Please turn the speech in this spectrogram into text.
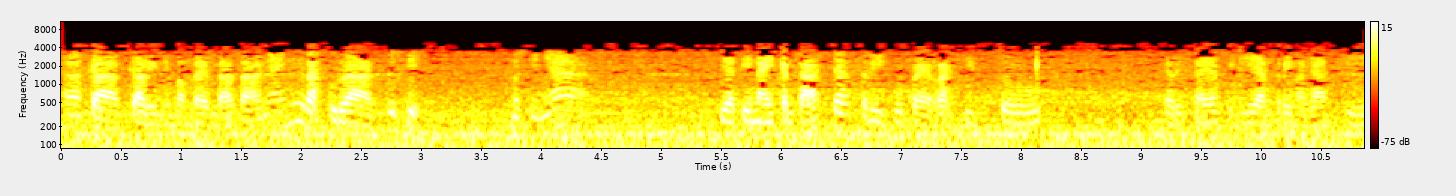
eh, gagal ini pemerintah. Soalnya ini ragu-ragu sih. Mestinya ya dinaikkan saja seribu perak itu. Dari saya sekian, terima kasih.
